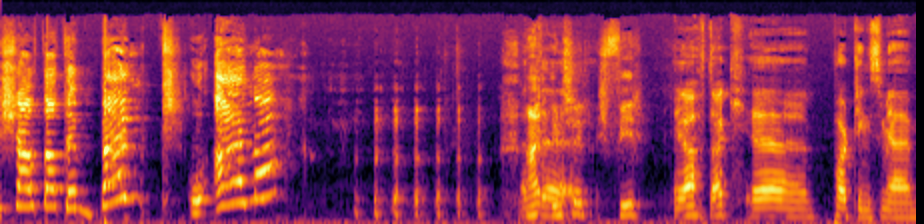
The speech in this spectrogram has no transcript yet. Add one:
Shout-out til Bernt og Erna! Nei, eh, unnskyld. Fyr. Ja, takk. Et eh, par ting som jeg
